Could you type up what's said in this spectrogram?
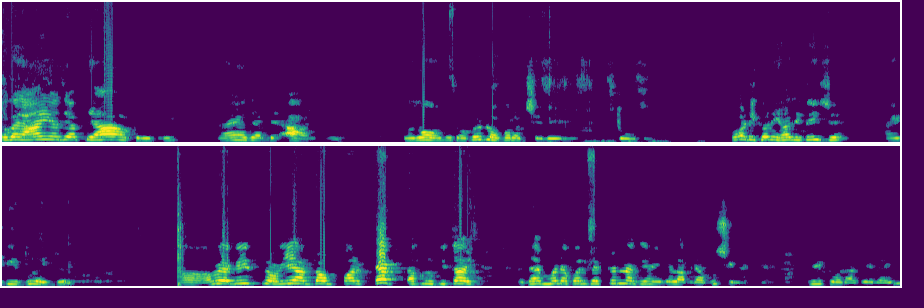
તો કઈ અહીંયા જે આપણે આ આકૃતિ હતી. અહીંયા જે આપણે આ કરી તો જો મિત્રો કેટલો ફરક છે બે તો થોડી ઘણી સારી થઈ છે. આઈડી ભૂલાઈ ગઈ. હા, હવે મિત્રો એકદમ પરફેક્ટ આકૃતિ થઈ. સાહેબ, મને પરફેક્ટ કરી નાખી. એની પહેલાં આપણે પૂછી નાખીએ. રિકોર્ડ આ પહેલાં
